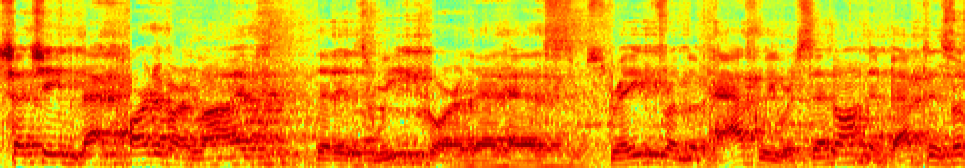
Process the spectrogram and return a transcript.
touching that part of our lives that is weak or that has strayed from the path we were set on in baptism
